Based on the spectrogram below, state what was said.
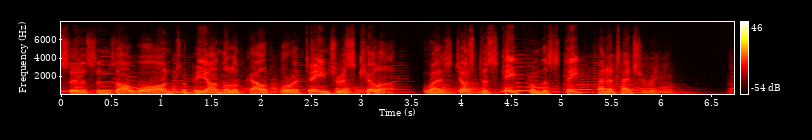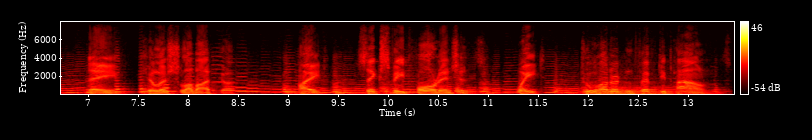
Citizens are warned to be on the lookout for a dangerous killer who has just escaped from the state penitentiary. Name, Killer Shlobatka. Height, 6 feet 4 inches. Weight, 250 pounds.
